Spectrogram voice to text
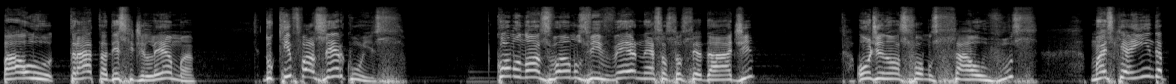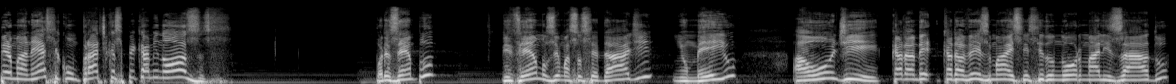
Paulo trata desse dilema do que fazer com isso. Como nós vamos viver nessa sociedade onde nós fomos salvos, mas que ainda permanece com práticas pecaminosas. Por exemplo, vivemos em uma sociedade, em um meio, aonde cada, cada vez mais tem sido normalizado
